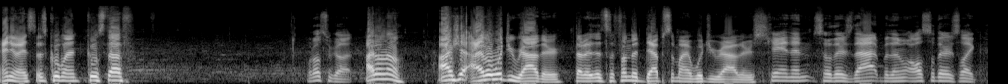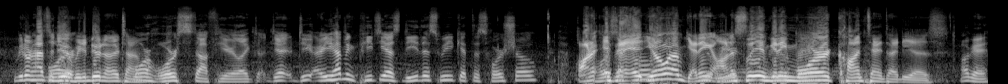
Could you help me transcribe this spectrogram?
anyways, that's cool, man. Cool stuff. What else we got? I don't know. Actually, I have a would you rather that it's from the depths of my would you rather's. Okay, and then so there's that, but then also there's like We don't have to do it. We can do it another time. more horse stuff here. Like, do, do, are you having PTSD this week at this horse show? Hon- Horse if I- you know what I'm getting? Honestly, I'm getting more content ideas. Okay.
